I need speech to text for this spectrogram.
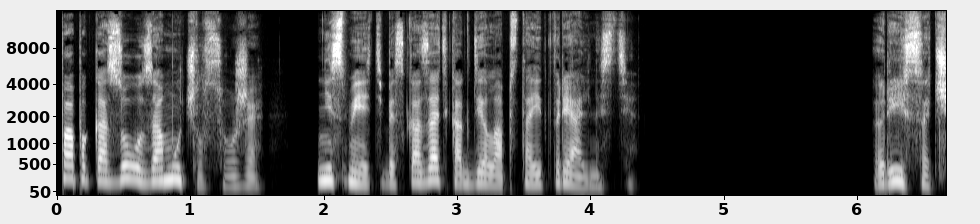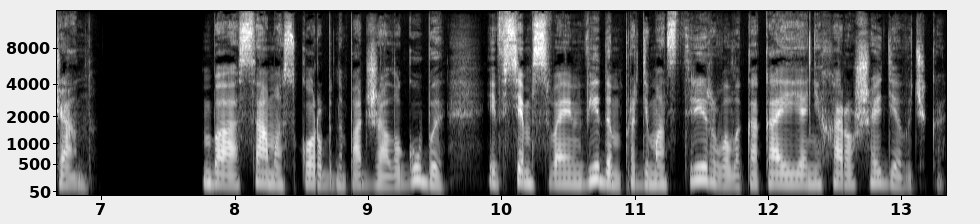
папа Казоу замучился уже, не смея тебе сказать, как дело обстоит в реальности. «Риса-чан», Ба сама скорбно поджала губы и всем своим видом продемонстрировала, какая я нехорошая девочка.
